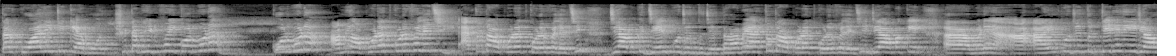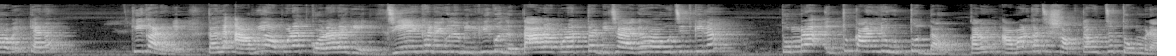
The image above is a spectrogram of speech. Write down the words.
তার কোয়ালিটি কেমন, সেটা ভেরিফাই করব না? করব না? আমি অপরাধ করে ফেলেছি, এতটা অপরাধ করে ফেলেছি যে আমাকে জেল পর্যন্ত যেতে হবে, এতটা অপরাধ করে ফেলেছি যে আমাকে মানে আইন পর্যন্ত টেনে নিয়ে যাওয়া হবে। কেন? কি কারণে? তাহলে আমি অপরাধ করার আগে যে এখানে এগুলো বিক্রি করল, তার অপরাধটার বিচার আগে হওয়া উচিত কি না তোমরা একটু কাইন্ডলি উত্তর দাও, কারণ আমার কাছে সবটা হচ্ছে তোমরা,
